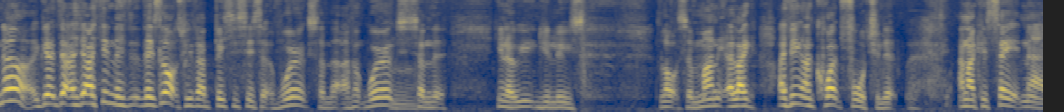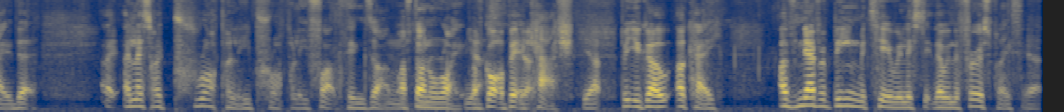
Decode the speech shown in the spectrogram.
No, I think there's- lots. We've had businesses that have worked, some that haven't worked, Hmm. some that, you know, you, you lose lots of money. I Like, I think I'm quite fortunate, and I could say it now that I, unless I properly, properly fuck things up, I've done all right. Hmm. Yes, I've got a bit yeah, of cash. yeah. But you go, okay. I've never been materialistic though in the first place. Yeah.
